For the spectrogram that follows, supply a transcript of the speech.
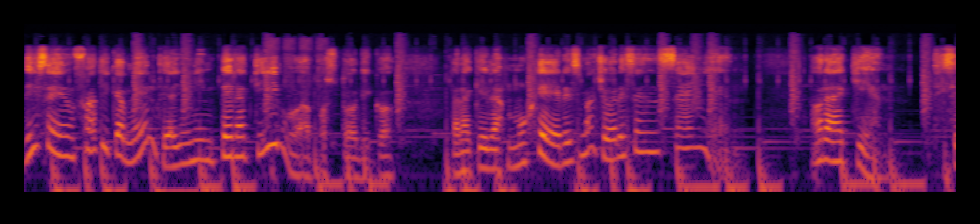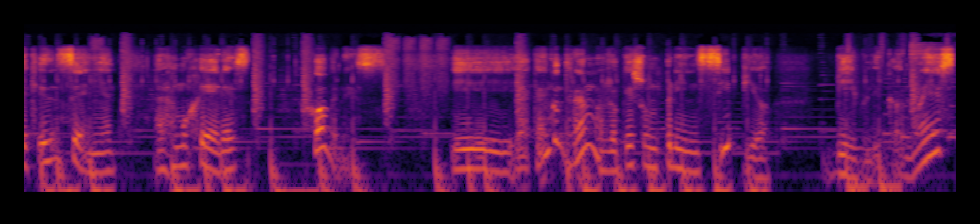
Dice enfáticamente, hay un imperativo apostólico para que las mujeres mayores enseñen. Ahora, ¿a quién? Dice que enseñen a las mujeres jóvenes. Y acá encontramos lo que es un principio bíblico. No es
